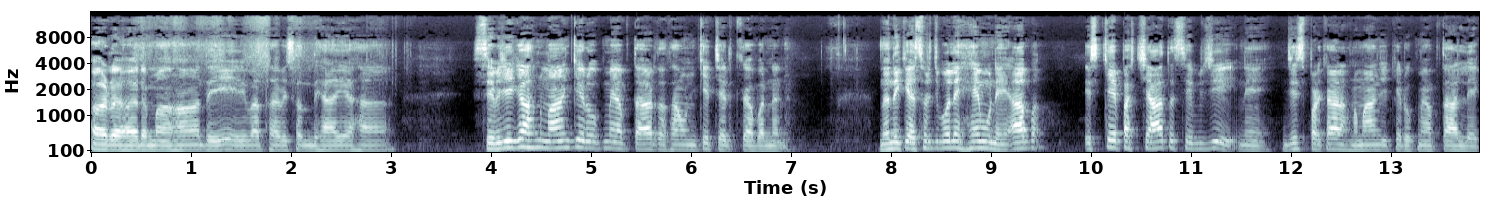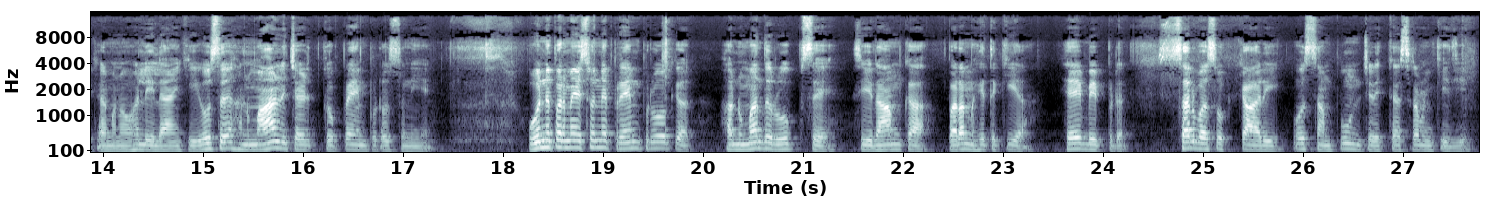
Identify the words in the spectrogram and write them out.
हर हर महादेव अथ विशध्याय शिव जी का हनुमान के रूप में अवतार तथा उनके चरित्र का वर्णन। नंदी नंदिकेश्वर जी बोले, हे मुने, अब इसके पश्चात शिव जी ने जिस प्रकार हनुमान जी के रूप में अवतार लेकर मनोहर लीलाएँ की, उस हनुमान चरित्र को प्रेम पूर्वक सुनिए। उन परमेश्वर ने प्रेम पूर्वक हनुमंत रूप से श्री राम का परम हित किया। हे विप्र सर्व सुखकारी उस संपूर्ण चरित्र का श्रवण कीजिए।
